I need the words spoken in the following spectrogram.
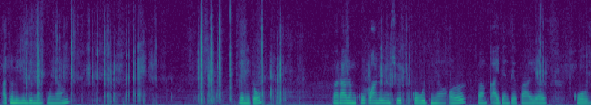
at humingi din ako ng ganito para alam ko kung ano yung SWIFT code niya or bank identifier code.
